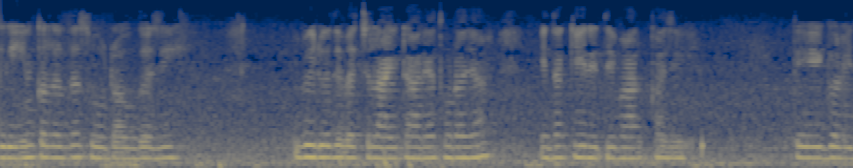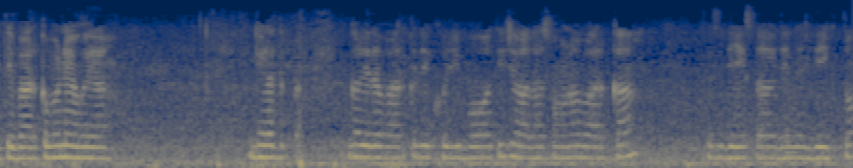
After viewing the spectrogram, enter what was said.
ਗ੍ਰੀਨ ਕਲਰ ਦਾ ਸੂਟ ਆਊਗਾ ਜੀ। ਵੀਡੀਓ ਦੇ ਵਿੱਚ ਲਾਈਟ ਆ ਰਿਹਾ ਥੋੜਾ ਜਿਹਾ। ਇਹਦਾ ਘੇਰੇ ਤੇ ਵਰਕ ਆ ਜੀ। ਤੇ ਗਲੇ ਤੇ ਵਰਕ ਬਣਿਆ ਹੋਇਆ। ਜਿਹੜਾ ਦੁਪ- ਗਲੇ ਦਾ ਵਰਕ ਦੇਖੋ ਜੀ, ਬਹੁਤ ਹੀ ਜ਼ਿਆਦਾ ਸੋਹਣਾ ਵਰਕ ਆ। ਤੁਸੀਂ ਦੇਖ ਸਕਦੇ ਹੋ ਨਜ਼ਦੀਕ ਤੋਂ,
